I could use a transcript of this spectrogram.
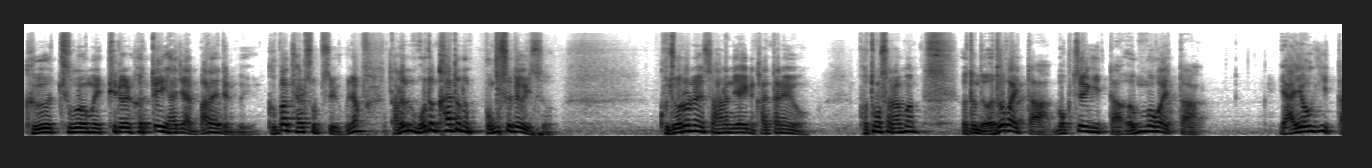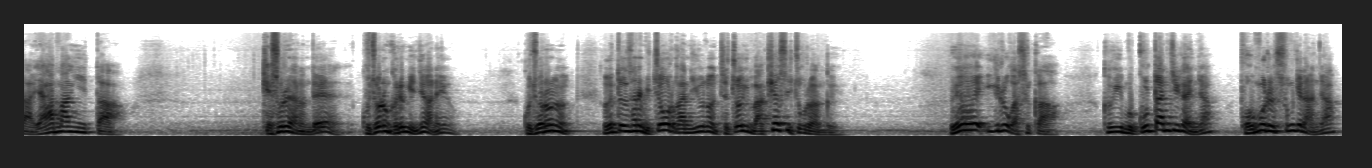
그 죽음의 피를 헛되이 하지 말아야 되는 거예요. 그밖에 할 수 없어요. 그냥 다른 모든 카드는 봉쇄되어 있어. 구조론에서 하는 이야기는 간단해요. 보통 사람은 어떤 의도가 있다, 목적이 있다, 업무가 있다, 야욕이 있다, 야망이 있다. 개소를 하는데 구조론 그런 게 인정 안 해요. 구조론은 어떤 사람이 이쪽으로 간 이유는 저쪽이 막혀서 이쪽으로 간 거예요. 왜 이리로 갔을까? 거기 뭐 꿀단지가 있냐? 보물을 숨겨놨냐?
